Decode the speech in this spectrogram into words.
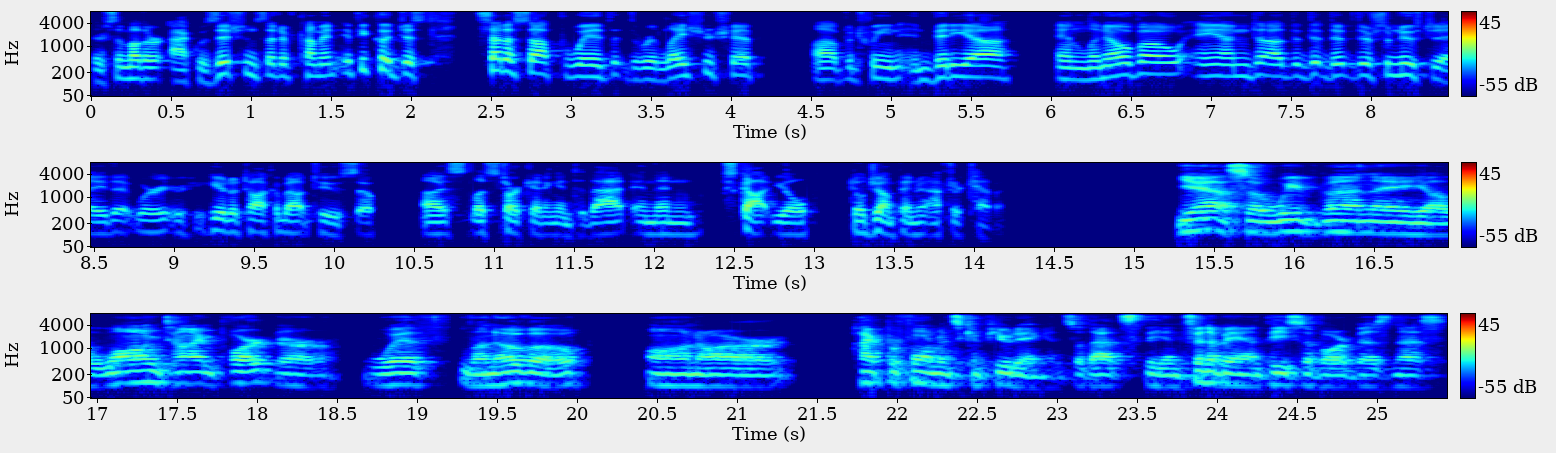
There's some other acquisitions that have come in. If you could just set us up with the relationship between NVIDIA and Lenovo, and uh, th th there's some news today that we're here to talk about too. So uh, let's start getting into that, and then Scott, you'll you'll jump in after Kevin. Yeah, so we've been a, a long-time partner with Lenovo on our high performance computing. And so that's the InfiniBand piece of our business.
